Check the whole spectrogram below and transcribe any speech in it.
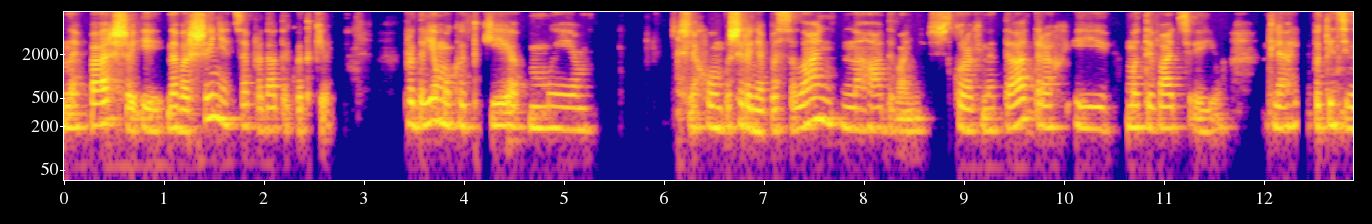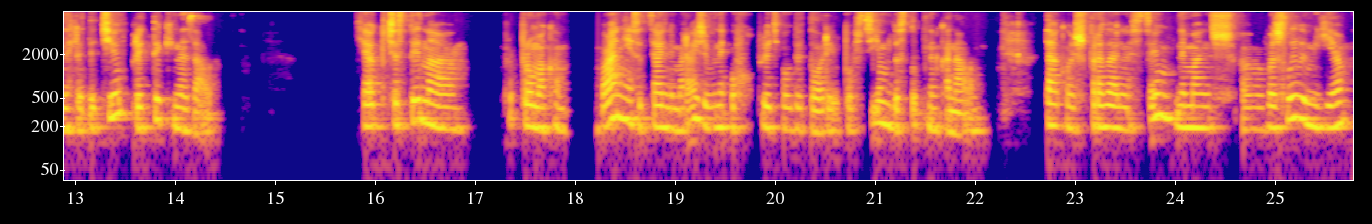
Найперше і на вершині це продати квитки. Продаємо квитки ми шляхом поширення посилань, нагадувань в скоро кінотеатрах і мотивацією для потенційних глядачів прийти в кінозали. Як частина промокампанії, соціальні мережі вони охоплюють аудиторію по всім доступним каналам. Також паралельно з цим не менш е, важливим є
